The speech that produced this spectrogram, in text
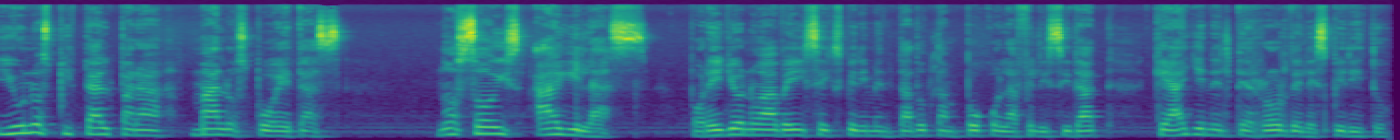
y un hospital para malos poetas. No sois águilas, por ello no habéis experimentado tampoco la felicidad que hay en el terror del espíritu,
